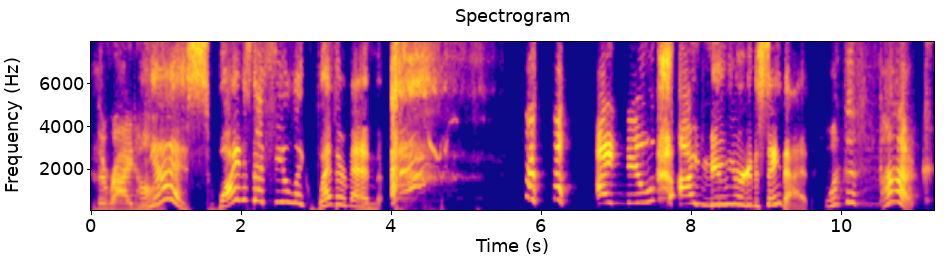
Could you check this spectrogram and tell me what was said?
the ride home. Yes. Why does that feel like weathermen? I knew I knew you were going to say that. What the fuck?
